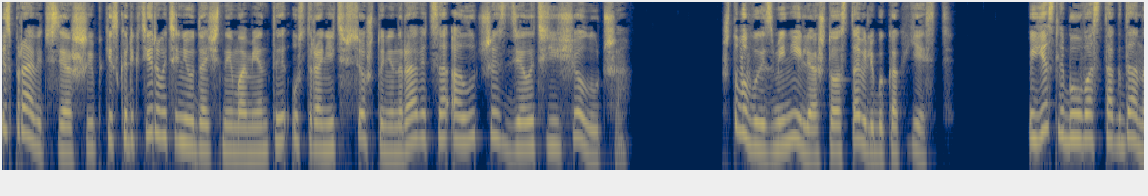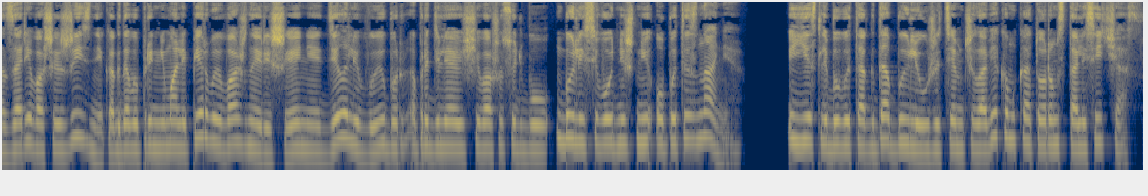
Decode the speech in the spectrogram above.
Исправить все ошибки, скорректировать неудачные моменты, устранить все, что не нравится, а лучше сделать еще лучше. Что бы вы изменили, а что оставили бы как есть? Если бы у вас тогда, на заре вашей жизни, когда вы принимали первые важные решения, делали выбор, определяющий вашу судьбу, были сегодняшний опыт и знания. Если бы вы тогда были уже тем человеком, которым стали сейчас.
